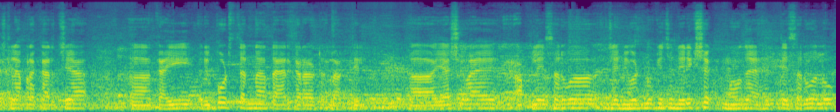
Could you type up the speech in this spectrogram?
कसल्या प्रकारच्या काही रिपोर्ट्स त्यांना तयार करावे लागतील. याशिवाय आपले सर्व जे निवडणुकीचे निरीक्षक महोदय आहेत ते सर्व लोक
